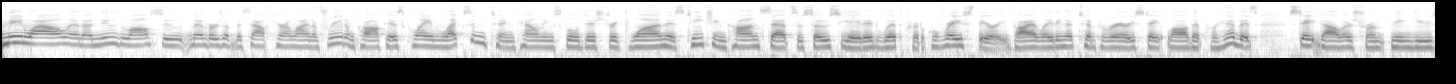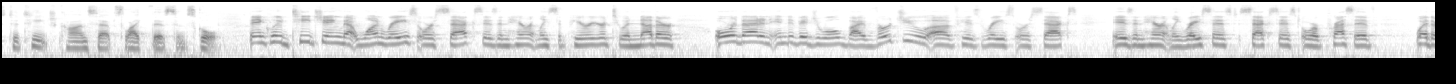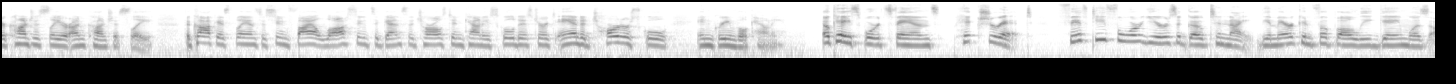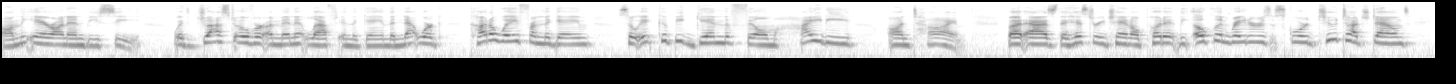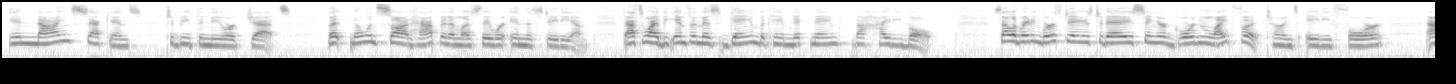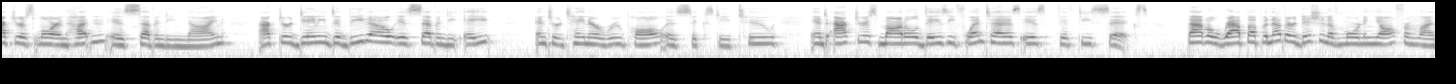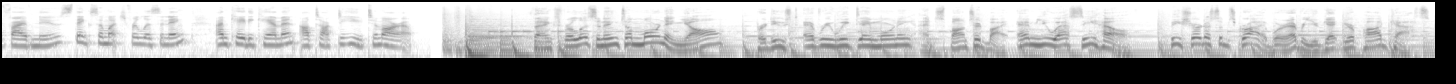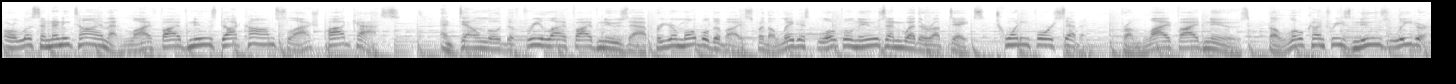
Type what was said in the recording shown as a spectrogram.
Meanwhile, in a new lawsuit, members of the South Carolina Freedom Caucus claim Lexington County School District 1 is teaching concepts associated with critical race theory, violating a temporary state law that prohibits state dollars from being used to teach concepts like this in school. They include teaching that one race or sex is inherently superior to another, or that an individual, by virtue of his race or sex, is inherently racist, sexist, or oppressive whether consciously or unconsciously. The caucus plans to soon file lawsuits against the Charleston County School District and a charter school in Greenville County. Okay, sports fans, picture it. 54 years ago tonight, the American Football League game was on the air on NBC. With just over a minute left in the game, the network cut away from the game so it could begin the film Heidi on time. But as the History Channel put it, the Oakland Raiders scored two touchdowns in nine seconds to beat the New York Jets. But no one saw it happen unless they were in the stadium. That's why the infamous game became nicknamed the Heidi Bowl. Celebrating birthdays today, singer Gordon Lightfoot turns 84. Actress Lauren Hutton is 79. Actor Danny DeVito is 78. Entertainer RuPaul is 62. And actress model Daisy Fuentes is 56. That'll wrap up another edition of Morning Y'all from Live 5 News. Thanks so much for listening. I'm Katie Kamin. I'll talk to you tomorrow. Thanks for listening to Morning Y'all, produced every weekday morning and sponsored by MUSC Health. Be sure to subscribe wherever you get your podcasts or listen anytime at live5news.com slash podcasts. And download the free Live 5 News app for your mobile device for the latest local news and weather updates 24 7 from Live 5 News, the Low Country's news leader.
